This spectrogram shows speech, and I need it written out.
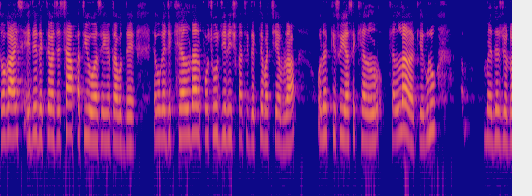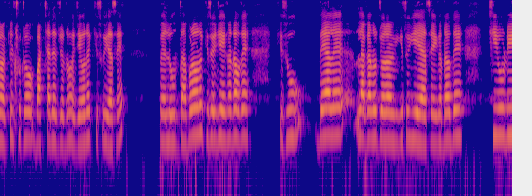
তো গাইস এই যে দেখতে পাচ্ছি চা পাতিও আছে এটার মধ্যে। এবং এই যে খেলনার প্রচুর জিনিসপাতি দেখতে পাচ্ছি আমরা। অনেক কিছুই আছে খেল, খেলনার আর কি। এগুলো মেয়েদের জন্য আর কি, ছোটো বাচ্চাদের জন্য যে অনেক কিছুই আছে। বেলুন, তারপরে অনেক কিছু যে এখানটা ওদের কিছু দেয়ালে লাগানোর জন্য আর কি কিছু ইয়ে আছে। এখানটা ওদের চিরুনি,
